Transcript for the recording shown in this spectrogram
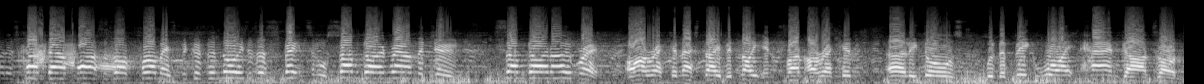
Riders come down past us on promise because the noise is a spectacle. Some going round the dune, some going over it. I reckon that's David Knight in front. I reckon early doors with the big white handguards on.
